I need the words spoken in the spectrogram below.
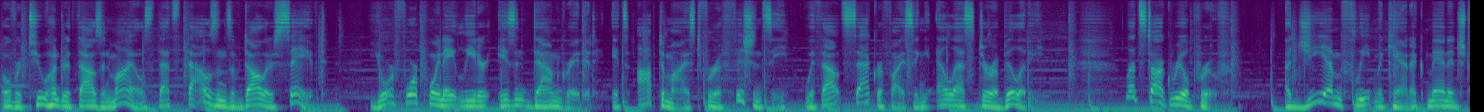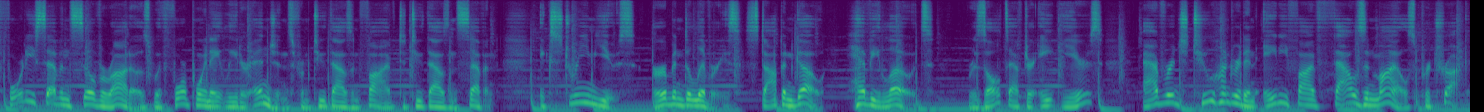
Over 200,000 miles, that's thousands of dollars saved. Your 4.8-liter isn't downgraded, it's optimized for efficiency without sacrificing LS durability. Let's talk real proof. A GM fleet mechanic managed 47 Silverados with 4.8-liter engines from 2005 to 2007. Extreme use, urban deliveries, stop and go, heavy loads. Result after eight years? Average 285,000 miles per truck.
